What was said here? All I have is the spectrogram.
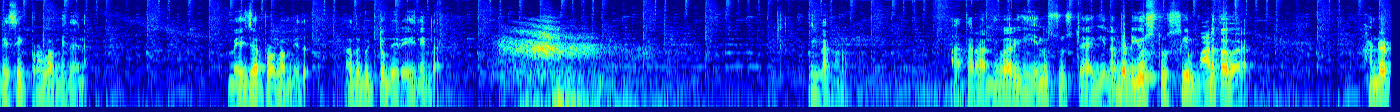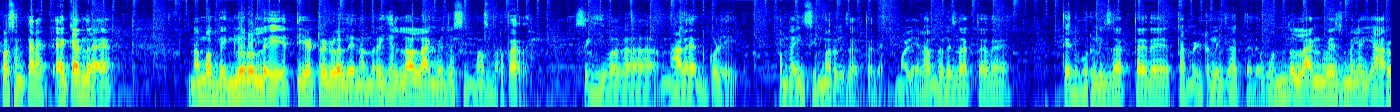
ಬೇಸಿಕ್ ಪ್ರಾಬ್ಲಮ್ ಇದೇನೆ. ಮೇಜರ್ ಪ್ರಾಬ್ಲಮ್ ಇದು. ಅದು ಬಿಟ್ಟು ಬೇರೆ ಏನಿಲ್ಲ. ಇಲ್ಲ ಮೇಡಮ್ ಆ ಥರ ಅನಿವಾರ್ಯ ಏನು ಸೃಷ್ಟಿ ಆಗಿಲ್ಲ ಬಟ್ ಇವ್ರು ಸೃಷ್ಟಿ ಮಾಡ್ತಾ ಇದ್ದಾರೆ ಹಂಡ್ರೆಡ್ ಪರ್ಸೆಂಟ್ ಕರೆಕ್ಟ್ ಯಾಕೆಂದರೆ ನಮ್ಮ ಬೆಂಗಳೂರಲ್ಲಿ ಥಿಯೇಟ್ರ್ಗಳಲ್ಲಿ ಏನಂದರೆ ಎಲ್ಲ ಲ್ಯಾಂಗ್ವೇಜಸ್ ಸಿನಿಮಾಸ್ ಬರ್ತಾ ಇದೆ. ಸೊ ಇವಾಗ ನಾಳೆ ಅಂದ್ಕೊಳ್ಳಿ ಒಂದು ಐದು ಸಿನಿಮಾ ರಿಲೀಸ್ ಆಗ್ತಾಯಿದೆ ಮಲಯಾಳಂ ರಿಲೀಸ್ ಆಗ್ತಾಯಿದೆ ತೆಲುಗು ರಿಲೀಸ್ ಆಗ್ತಾಯಿದೆ ತಮಿಳ್ ರಿಲೀಸ್ ಆಗ್ತಾಯಿದೆ ಒಂದು ಲ್ಯಾಂಗ್ವೇಜ್ ಮೇಲೆ ಯಾರೂ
